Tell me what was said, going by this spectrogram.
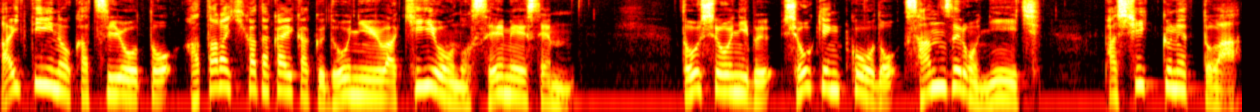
IT の活用と働き方改革導入は企業の生命線。東証2部証券コード3021パシフィックネットは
